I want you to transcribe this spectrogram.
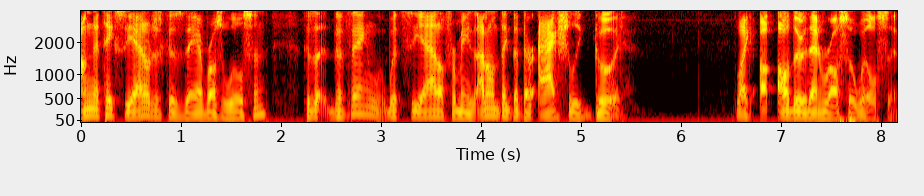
I'm going to take Seattle just because they have Russell Wilson. Because the thing with Seattle for me is I don't think that they're actually good, like uh, other than Russell Wilson.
